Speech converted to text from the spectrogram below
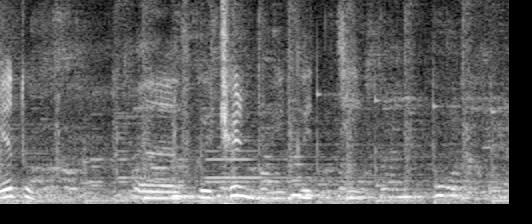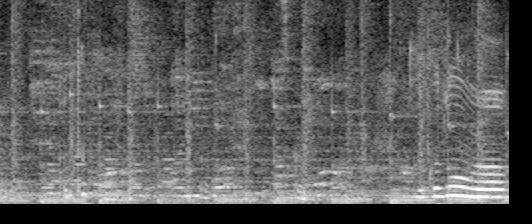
Діду е, включать двигатель. А такое. Ну, когда у вас-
